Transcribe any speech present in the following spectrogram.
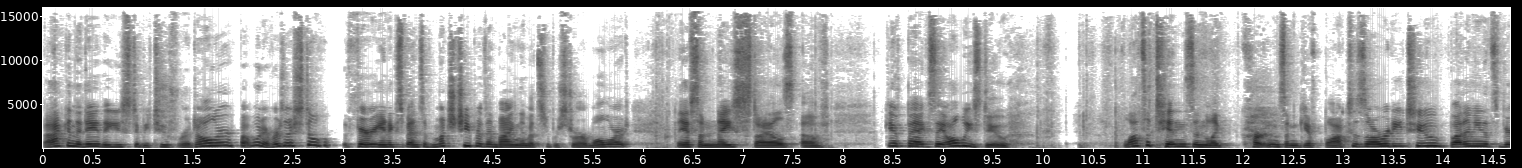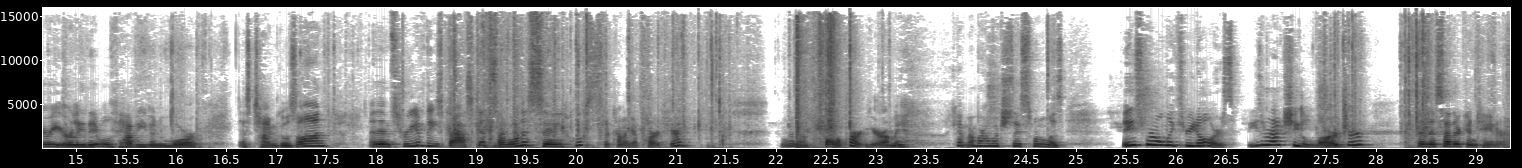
Back in the day, they used to be two for a dollar, but whatever. They're still very inexpensive, much cheaper than buying them at Superstore or Walmart. They have some nice styles of gift bags. They always do. Lots of tins and like cartons and gift boxes already too, but I mean, it's very early. They will have even more as time goes on. And then three of these baskets, I want to say, whoops, they're coming apart here. I'm going to fall apart here on me. I can't remember how much this one was. These were only $3. These are actually larger than this other container.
